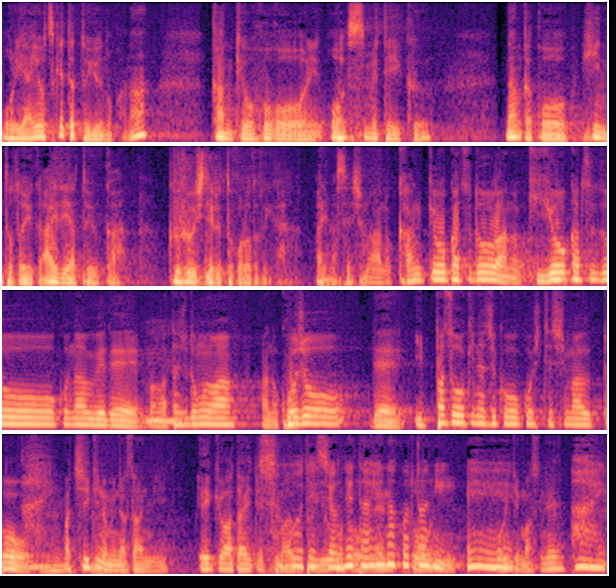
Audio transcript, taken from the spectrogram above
折り合いをつけてというのかな、環境保護にを進めていく、なんかこう、ヒントというか、アイデアというか、工夫しているところとかがありますでしょうか？まあ、あの環境活動はあの企業活動を行う上で、まあ、私どもはあの工場で一発大きな事故を起こしてしまうと、まあ、地域の皆さんに影響を与えてしまそううとですよね。いうことを大変なこと念頭に。にええ。置いてますね。はい、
